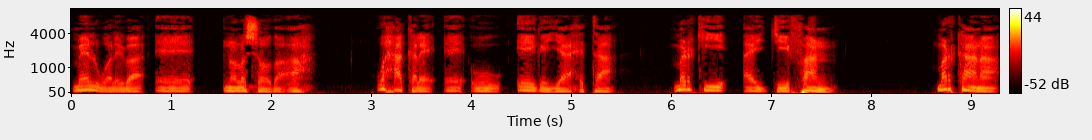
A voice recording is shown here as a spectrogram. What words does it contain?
meel waliba ee noloshooda ah. Waxa kale ee uu eegayaa xitaa markii ay jiifaan. Markaana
